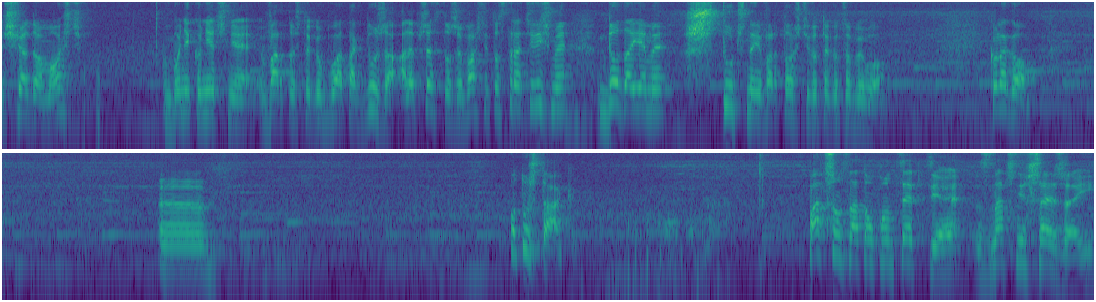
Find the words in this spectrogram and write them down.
świadomość, bo niekoniecznie wartość tego była tak duża, ale przez to, że właśnie to straciliśmy, dodajemy sztucznej wartości do tego, co było. Kolego, e, otóż tak, patrząc na tą koncepcję znacznie szerzej,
